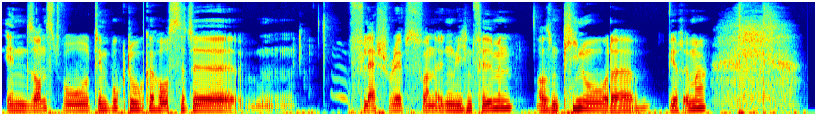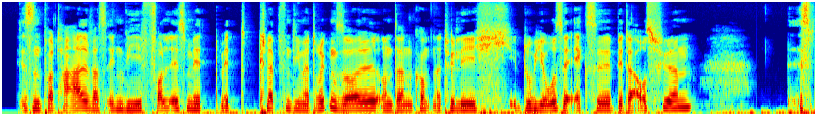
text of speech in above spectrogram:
in sonst wo Timbuktu gehostete Flash-Rips von irgendwelchen Filmen aus dem Kino oder wie auch immer ist ein Portal, was irgendwie voll ist mit, mit Knöpfen, die man drücken soll und dann kommt natürlich dubiose Exe bitte ausführen. Es,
